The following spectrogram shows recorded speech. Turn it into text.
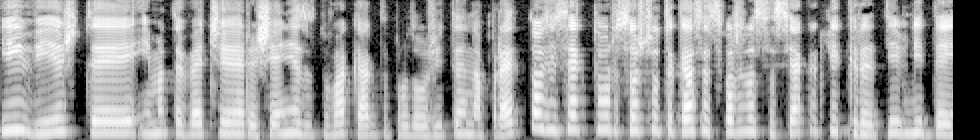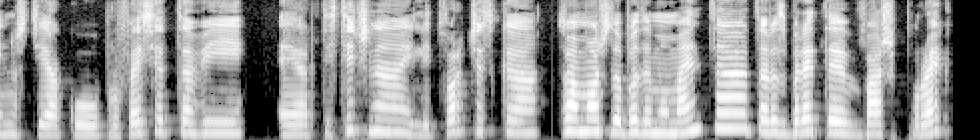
и вие ще имате вече решение за това как да продължите напред. Този сектор също така се свързва с всякакви креативни дейности. Ако професията ви е артистична или творческа. Това може да бъде момента да разберете ваш проект,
